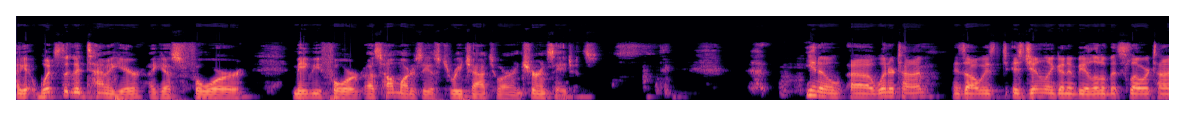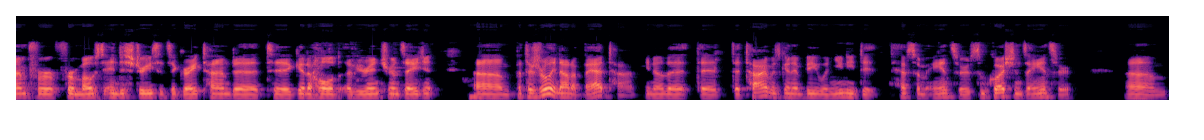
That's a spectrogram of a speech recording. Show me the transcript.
I get, what's the good time of year? I guess for maybe for us homeowners, I guess to reach out to our insurance agents. You know, uh, wintertime is always is generally going to be a little bit slower time for for most industries. It's a great time to to get a hold of your insurance agent. Um, but there's really not a bad time. You know, the, the, the time is going to be when you need to have some answers, some questions answered. Um,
